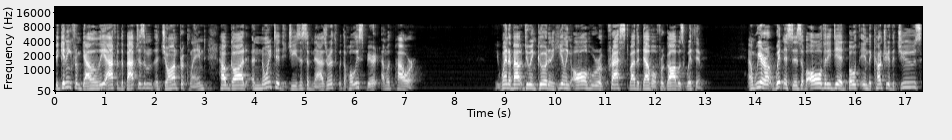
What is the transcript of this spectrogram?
Beginning from Galilee, after the baptism that John proclaimed, how God anointed Jesus of Nazareth with the Holy Spirit and with power he went about doing good and healing all who were oppressed by the devil, for God was with him. And we are witnesses of all that he did, both in the country of the Jews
